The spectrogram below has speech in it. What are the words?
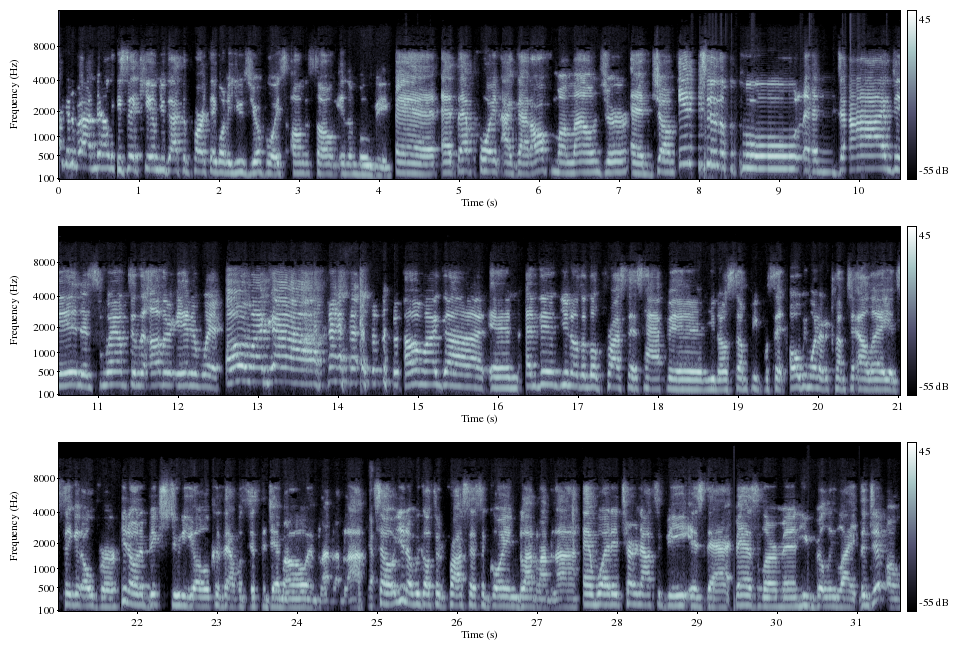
talking about, Nellee?" He said, "Kim, you got the part. They want to use your voice on the song in the movie." And at that point, I got off my lounger and jumped into the pool and dived in and swam to the other end and went, "Oh my god!" oh my god and and then you know the little process happened you know some people said oh we wanted to come to la and sing it over you know in a big studio because that was just the demo and blah blah blah Yep. so you know we go through the process of going blah blah blah and what it turned out to be is that Baz Luhrmann he really liked the demo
